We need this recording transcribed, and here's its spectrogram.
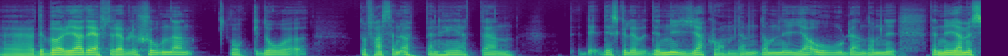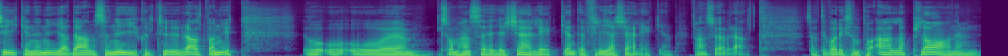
Eh, Det började efter revolutionen och då, då fanns den öppenheten. det, det, skulle, det nya kom, de, de nya orden, de ny, den nya musiken, den nya dansen, ny kultur, allt var nytt. Och, och, och eh, som han säger, kärleken, den fria kärleken fanns överallt. Så att det var liksom på alla plan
